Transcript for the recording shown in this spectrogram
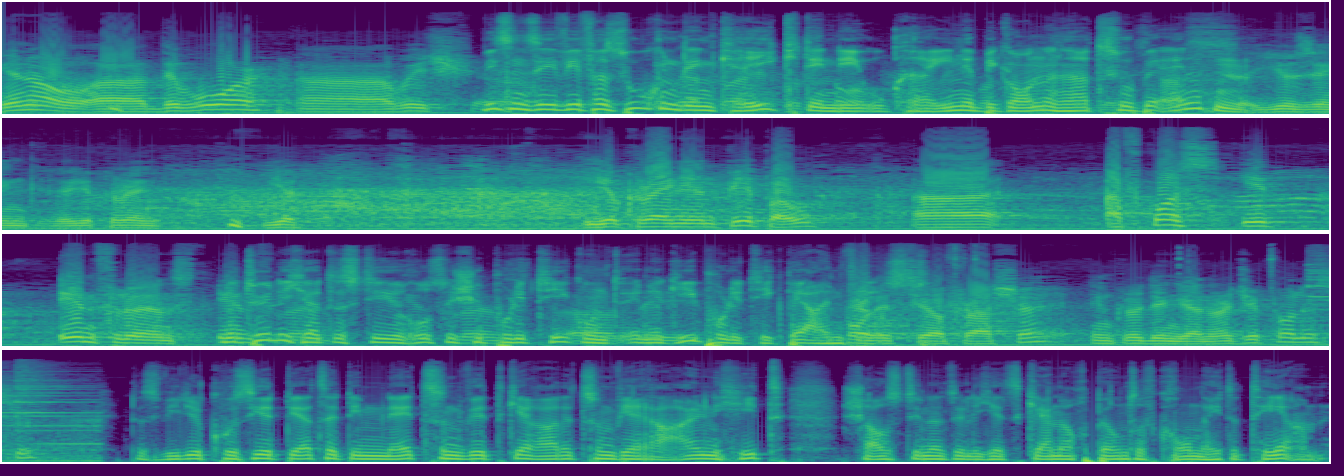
You know, uh, war, uh, which, uh, Wissen Sie, wir versuchen versuchen, den Krieg, den die Ukraine begonnen hat, zu beenden. Natürlich hat es die russische Politik und Energiepolitik beeinflusst. Das Video kursiert derzeit im Netz und wird gerade zum viralen Hit. Schaust du natürlich jetzt gerne auch bei uns auf KroneHit.at an.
